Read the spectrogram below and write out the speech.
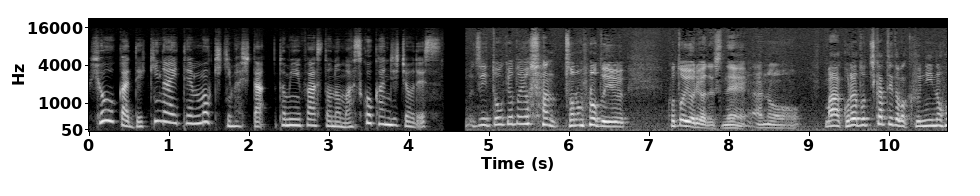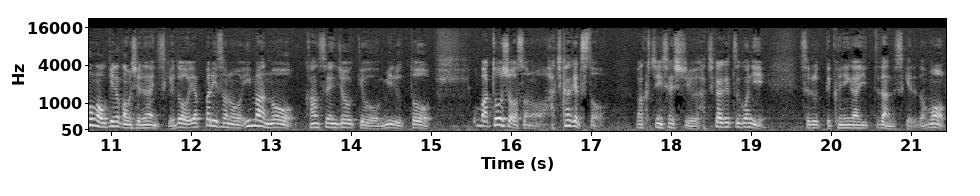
評価できない点も聞きました。都民ファーストの益子幹事長です。別に東京都予算そのものということよりはですね、あのまあ、これはどっちかというと国の方が大きいのかもしれないんですけど、やっぱりその今の感染状況を見ると、まあ、当初は、その8ヶ月とワクチン接種8ヶ月後にするって国が言ってたんですけれども、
